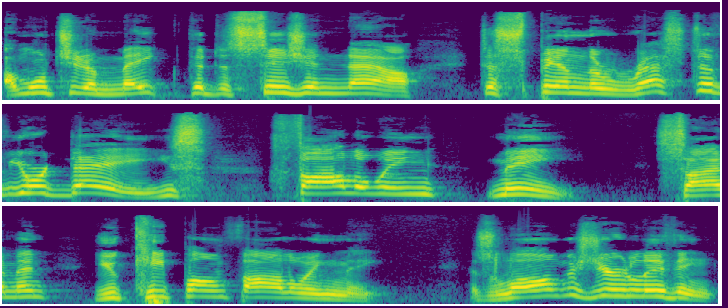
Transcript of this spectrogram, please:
I want you to make the decision now to spend the rest of your days following me. Simon, you keep on following me. As long as you're living,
